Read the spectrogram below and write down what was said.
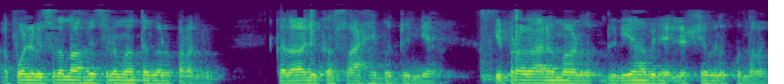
അപ്പോൾ തങ്ങൾ പറഞ്ഞു കദാലിക സാഹിബ് ദുന്യ ഇപ്രകാരമാണ് ദുനിയാവിനെ ലക്ഷ്യം നിൽക്കുന്നവൻ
